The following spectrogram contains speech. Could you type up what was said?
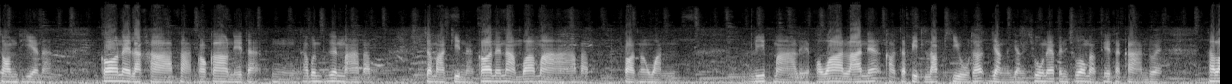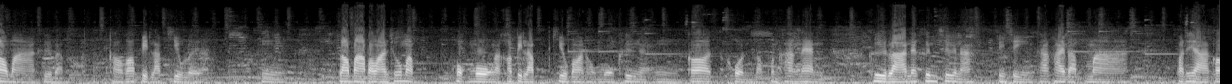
จอมเทียนอะ ก็ในราคา 399 เน็ตอะถ้าเพื่อนๆมาแบบจะมากินอะก็แนะนำว่ามาแบบตอนกลางวันรีบมาเลย เพราะว่าร้านเนี้ยเขาจะปิดรับคิว ถ้าอย่างอย่างช่วงนี้เป็นช่วงแบบเทศกาลด้วย ถ้าเรามาคือแบบเขาก็ปิดรับคิวเลยอะอืมเรามาประมาณช่วงแบบหกโมงอะเขาปิดรับคิวประมาณหกโมงครึ่งอะอืมก็คนแบบค่อนข้างแน่น คือร้านเนี่ยขึ้นชื่อนะ จริง ๆ ถ้าใครแบบมา พัทยาก็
